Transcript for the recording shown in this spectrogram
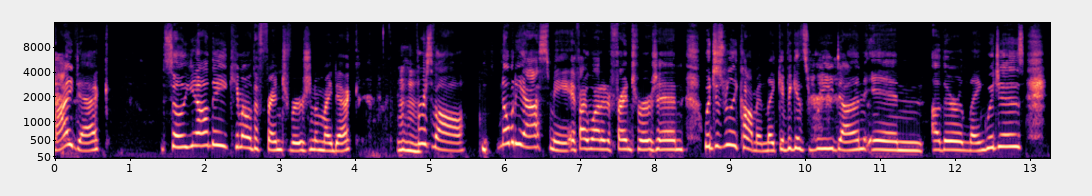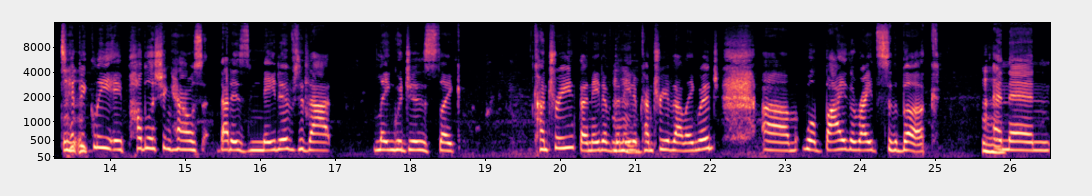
my deck. So you know they came out with a French version of my deck. Mhm. First of all, nobody asked me if I wanted a French version, which is really common. Like if it gets redone in other languages, Mhm. typically a publishing house that is native to that language's like country, the native the Mhm. native country of that language, um, will buy the rights to the book Mhm. and then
